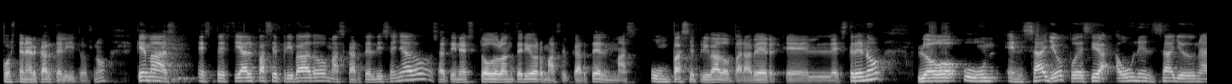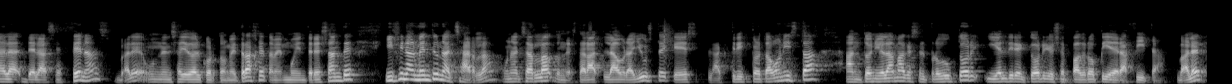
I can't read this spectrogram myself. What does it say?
pues tener cartelitos, ¿no? ¿Qué más? Especial pase privado más cartel diseñado, o sea, tienes todo lo anterior más el cartel más un pase privado para ver el estreno. Luego un ensayo, puedes ir a un ensayo de una de, las escenas, ¿vale? Un ensayo del cortometraje, también muy interesante. Y finalmente una charla, una charla donde estará Laura Yuste, que es la actriz protagonista, Antonio Lama, que es el productor, y el director Josep Padró Piedrafita, ¿vale?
